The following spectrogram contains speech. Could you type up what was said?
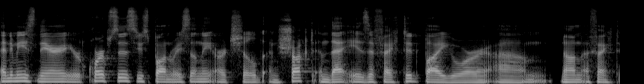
Enemies near your corpses you spawn recently are chilled and shocked, and that is affected by your um, non-effect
